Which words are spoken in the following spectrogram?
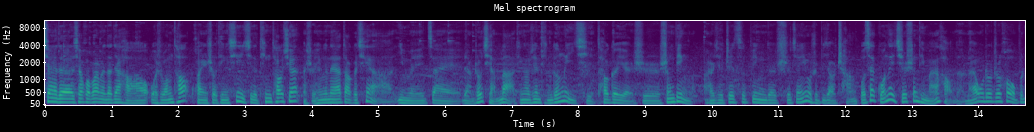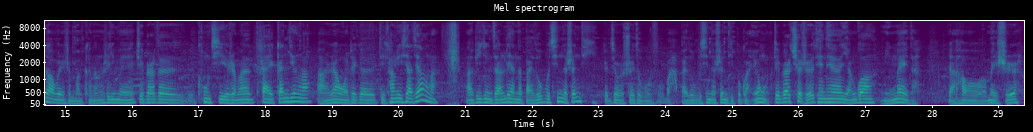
亲爱的小伙伴们，大家好，我是王涛，欢迎收听新一期的听涛轩。首先跟大家道个歉啊，因为在两周前吧，听涛轩停更了一期，涛哥也是生病了，而且这次病的时间又是比较长。我在国内其实身体蛮好的，来欧洲之后不知道为什么，可能是因为这边的空气什么太干净了啊，让我这个抵抗力下降了啊。毕竟咱练的百毒不侵的身体，就是水土不服吧，百毒不侵的身体不管用了。这边确实天天阳光明媚的，然后美食。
